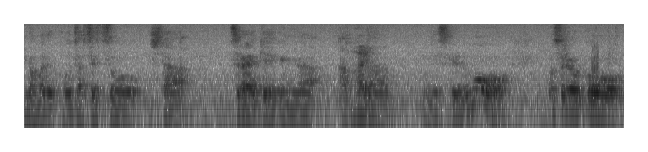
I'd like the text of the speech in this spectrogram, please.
今までこう挫折をした辛い経験があったんですけれども、はい、それをこ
